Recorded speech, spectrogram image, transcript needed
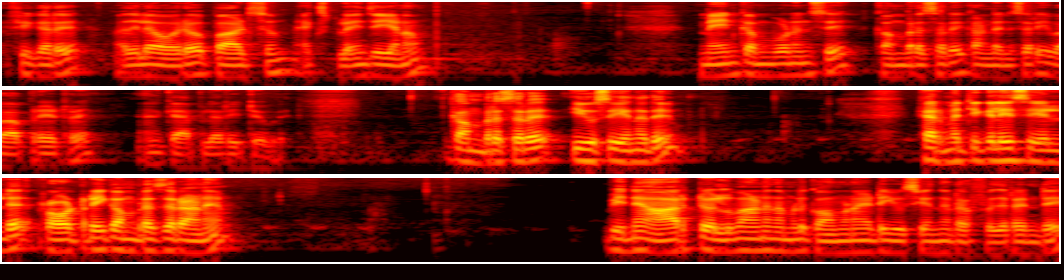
ഫിഗർ അതിലെ ഓരോ പാർട്സും എക്സ്പ്ലെയിൻ ചെയ്യണം. Main components compressor condenser evaporator and capillary tube compressor use ചെയ്യുന്നത് ഹെർമെറ്റിക്കലി സീൽഡ് റോട്ടറി കംപ്രസറാണ് പിന്നെ ആർ ട്വൽവ് ആണ് നമ്മൾ കോമൺ ആയിട്ട് യൂസ് ചെയ്യുന്ന റെഫ്രിജറന്റ്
